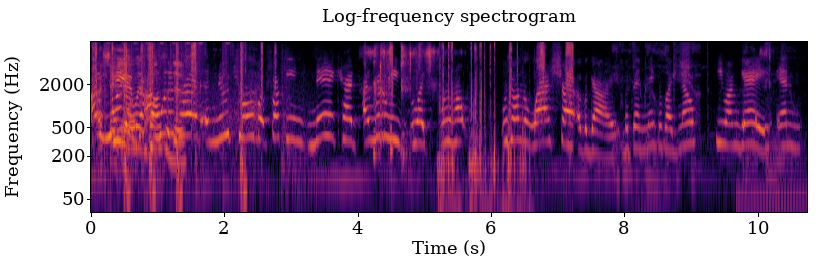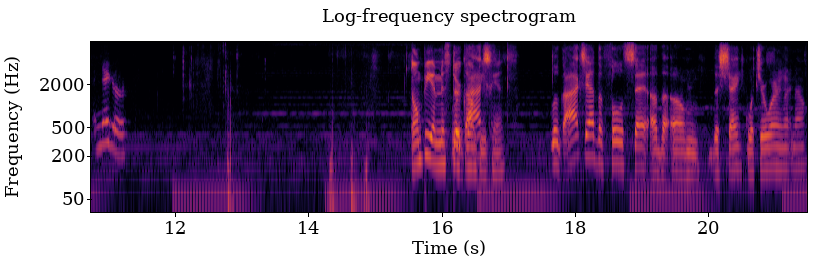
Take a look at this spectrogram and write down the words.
I, I see, would've- I went I positive. have had a neutral, but fucking Nick had. I literally like blew out, was on the last shot of a guy, but then Nick was like, "No, you, I'm gay and nigger." Don't be a Mr. Look, Grumpy actually- Pants. Look, I actually have the full set of the um the shank what you're wearing right now.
